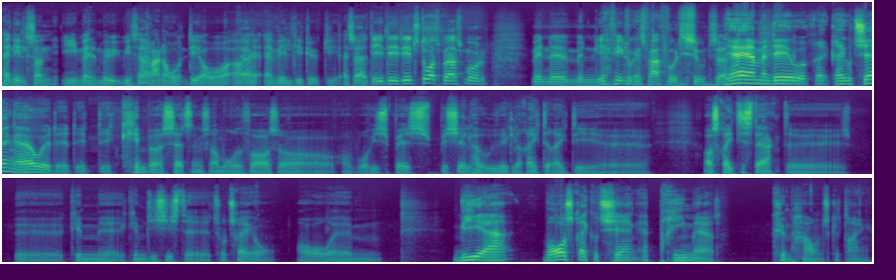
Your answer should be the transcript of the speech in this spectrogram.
herr Nielsen i Malmø, hvis han ja. render rundt derovre og ja. er, er vældig dygtig. Altså, ja. det, det, det er et stort spørgsmål, men, øh, men jeg ved, du kan svare på det, Sun. Så. Ja, ja, men det er jo, rekruttering er jo et, et, et, et kæmpe satsningsområde for os, og, og, og hvor vi spe, specielt har udviklet rigtig, rigtig øh, også rigtig stærkt øh, øh, gennem, øh, gennem de sidste to-tre år. Og øh, vi er, vores rekruttering er primært københavnske drenge.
